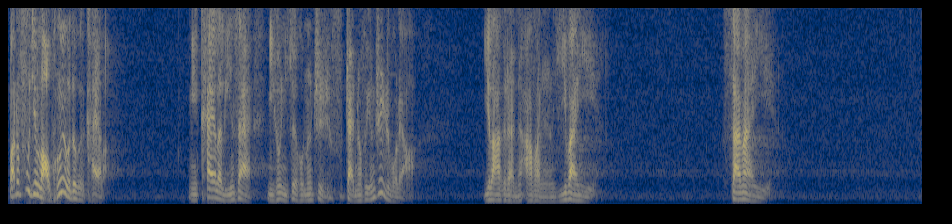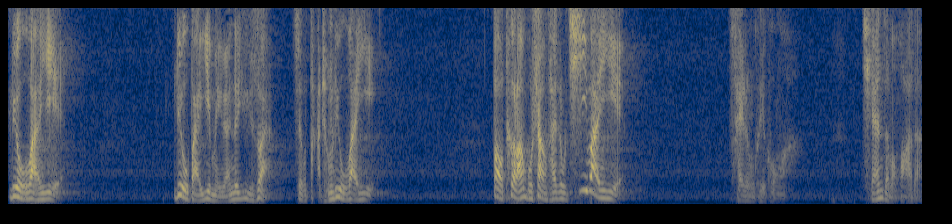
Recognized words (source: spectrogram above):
把他父亲老朋友都给开了。你开了林赛，你说你最后能制止战争费用？制止不了。伊拉克战争、阿富汗战争一万亿、三万亿、六万亿、六百亿美元的预算，最后打成六万亿。到特朗普上台的时候七万亿。财政亏空啊，钱怎么花的？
